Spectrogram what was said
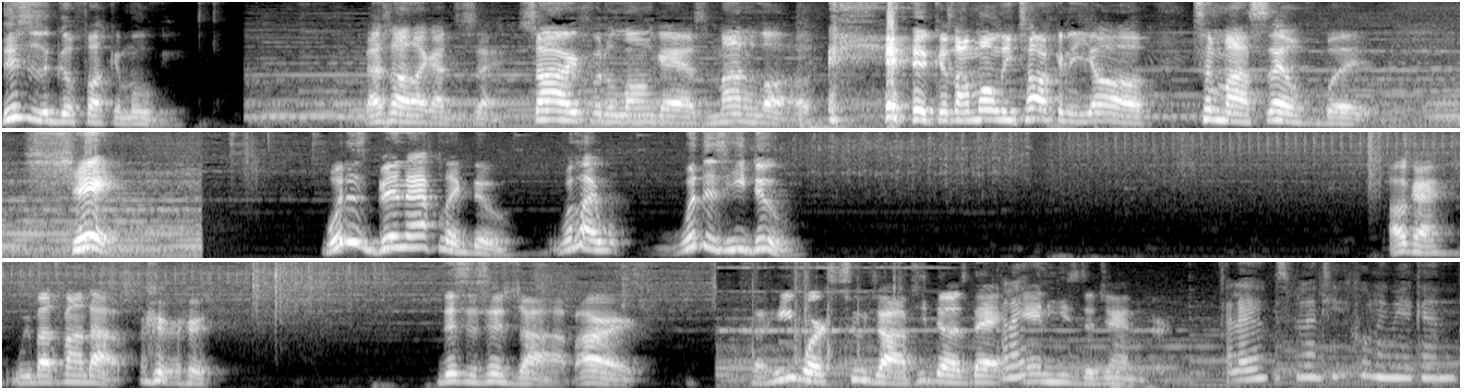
This is a good fucking movie. That's all I got to say. Sorry for the long ass monologue, because I'm only talking to y'all to myself, but shit. What does Ben Affleck do? What like what does he do? Okay, we about to find out. this is his job. All right. So he works two jobs. He does that Hello? and he's the janitor. Hello? Miss Valenti, you calling me again?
